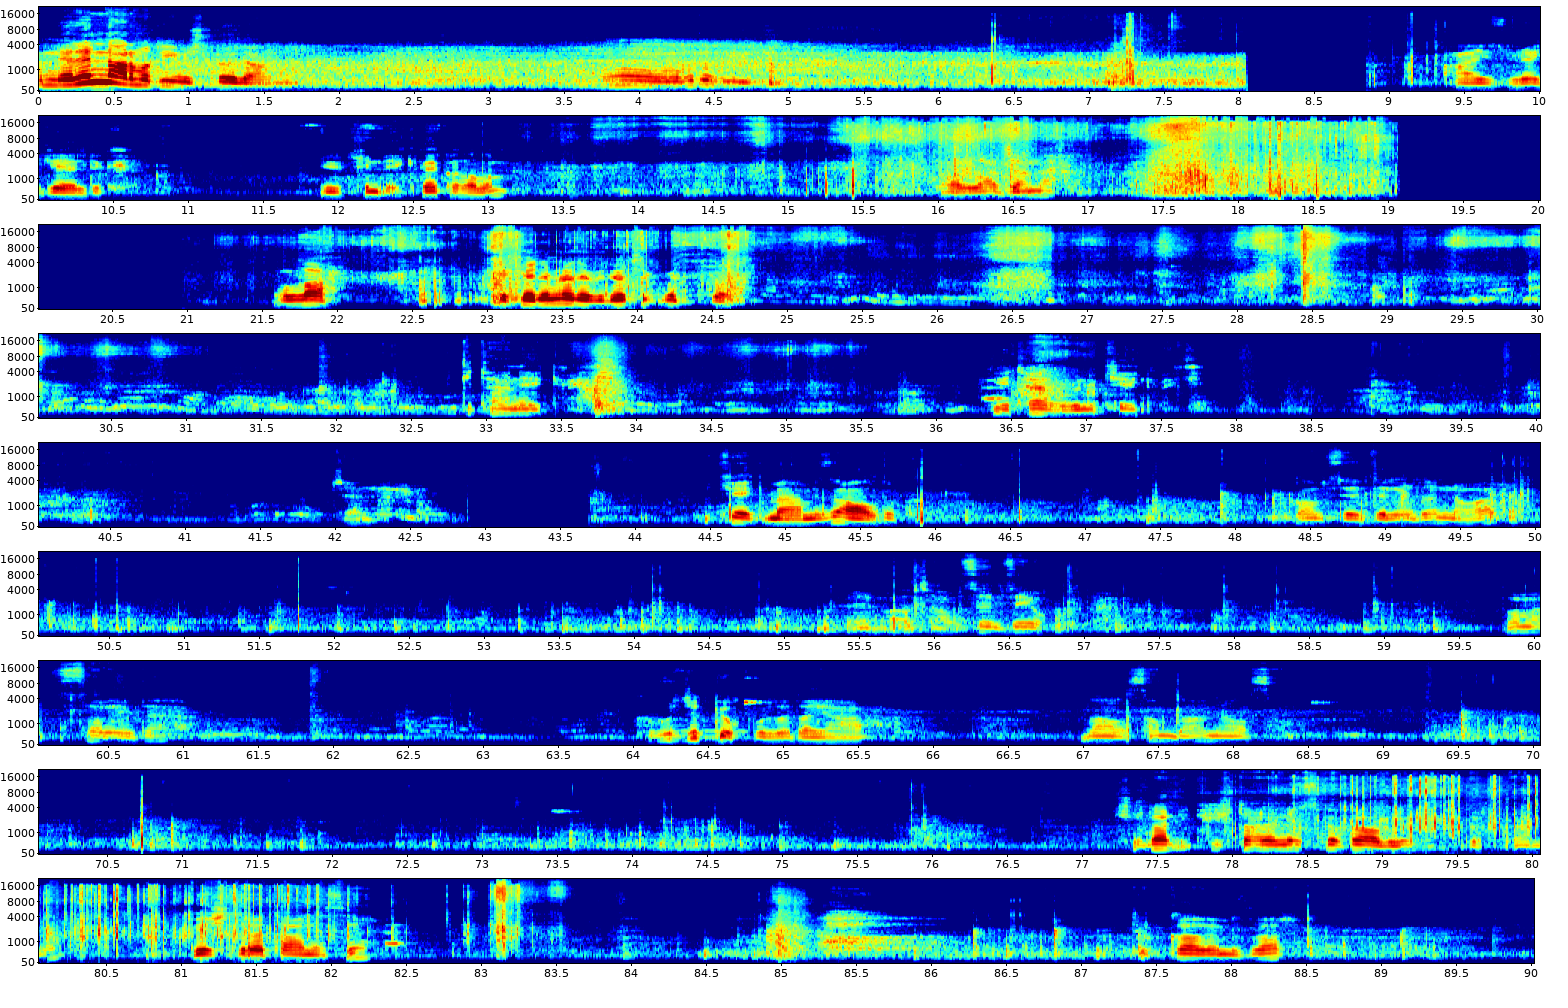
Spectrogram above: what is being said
Bu nerenin armuduymuş böyle armut? Hmm, o kadar büyük. Ayzüre geldik. İlkin ekmek alalım. Vallahi canlar. Allah. Tek elimle de video çekmesi zor. İki tane ekmek. Yeter bugün iki ekmek. Canlarım. İki ekmeğimizi aldık. Bakalım sebzelerden ne var? Benim alacağım sebze yok burada. Domates var evde. Kıvırcık yok burada da ya. Ne alsam daha ne alsam. Şuradan 2-3 tane Nescafe alayım. 4 tane. 5 lira tanesi. Türk kahvemiz var.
